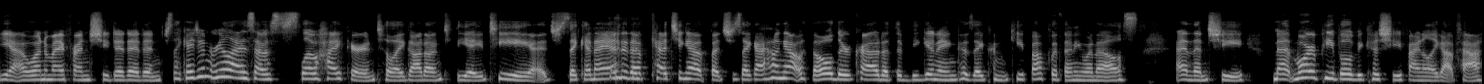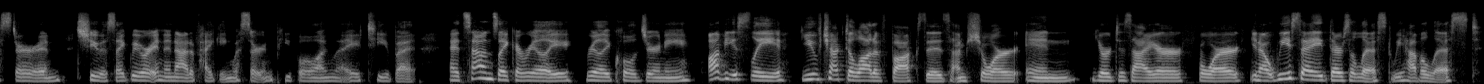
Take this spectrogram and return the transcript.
Yeah, one of my friends, she did it and she's like, I didn't realize I was a slow hiker until I got onto the AT. And she's like, and I ended up catching up, but she's like, I hung out with the older crowd at the beginning because I couldn't keep up with anyone else. And then she met more people because she finally got faster. And she was like, we were in and out of hiking with certain people along the AT, but it sounds like a really, really cool journey. Obviously, you've checked a lot of boxes, I'm sure, in your desire for, you know, we say there's a list, we have a list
